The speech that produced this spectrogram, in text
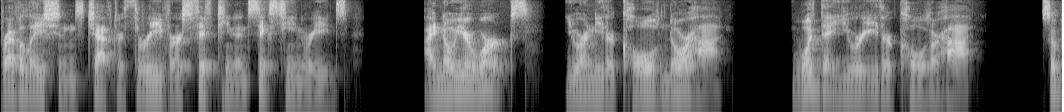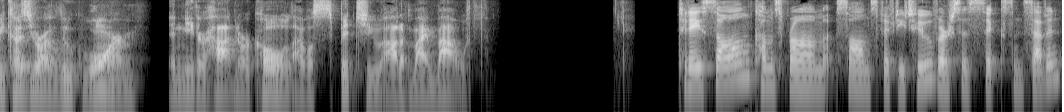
Revelations chapter 3 verse 15 and 16 reads, I know your works. You are neither cold nor hot. Would that you were either cold or hot. So because you are lukewarm and neither hot nor cold, I will spit you out of my mouth. Today's psalm comes from Psalms 52, verses 6 and 7.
